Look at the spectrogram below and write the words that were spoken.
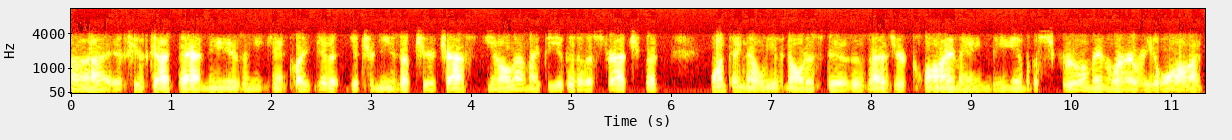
Uh, if you've got bad knees and you can't quite get it, get your knees up to your chest, you know that might be a bit of a stretch. But one thing that we've noticed is, is as you're climbing, being able to screw them in wherever you want.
